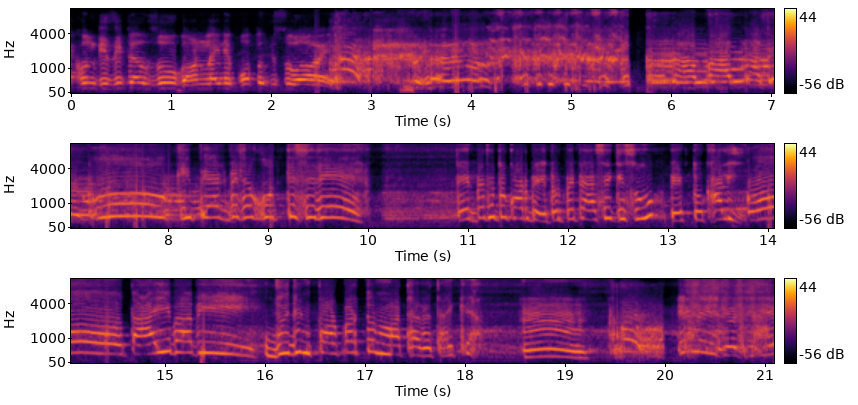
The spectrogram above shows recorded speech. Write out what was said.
এখন ডিজিটাল যুগ অনলাইনে কত কিছু হয়। কি পেট ব্যথা করতেছে রে? পেট ব্যথা তো করবে তোর পেটে আছে কিছু? পেট তো খালি। ও তাই ভাবি। দুই দিন পর পর তোর মাথা ব্যথা কে? হুম इमीडिएटली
